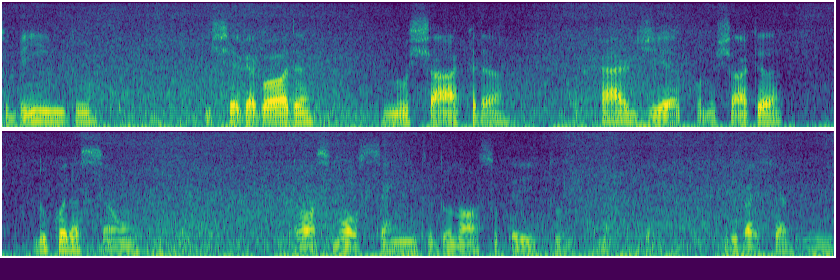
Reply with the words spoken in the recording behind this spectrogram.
subindo e chega agora no chakra cardíaco, no chakra do coração, próximo ao centro do nosso peito. Ele vai se abrindo,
